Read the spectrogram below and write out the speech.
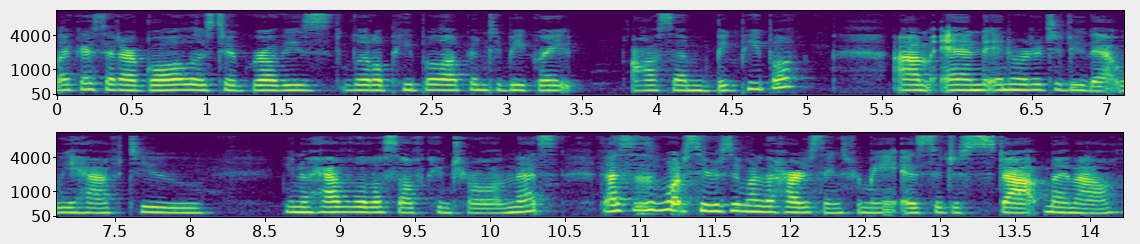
like I said, our goal is to grow these little people up into be great, awesome, big people. Um, and in order to do that, we have to you know, have a little self control. And that's that's what seriously one of the hardest things for me is to just stop my mouth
